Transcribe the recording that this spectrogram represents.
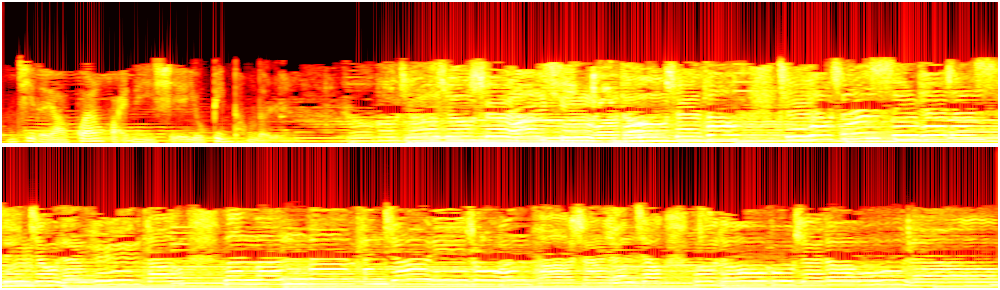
我们记得要关怀那些有病痛的人。如果这就是爱情，我都知道。我都不觉得无聊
